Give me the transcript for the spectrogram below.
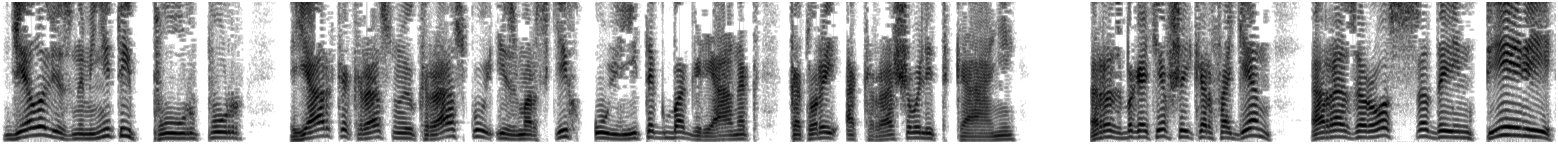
делали знаменитый пурпур, ярко-красную краску из морских улиток-багрянок, которой окрашивали ткани. Разбогатевший Карфаген разросся до империи,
